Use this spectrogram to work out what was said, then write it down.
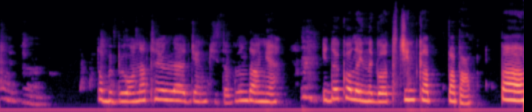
Tak. To by było na tyle. Dzięki za oglądanie. I do kolejnego odcinka. 爸爸。爸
